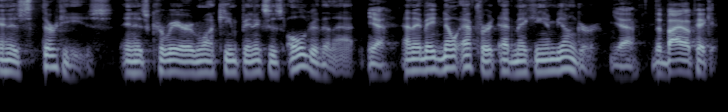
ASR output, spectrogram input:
in his 30s in his career, and Joaquin Phoenix is older than that. Yeah. And they made no effort at making him younger. Yeah, the biopic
